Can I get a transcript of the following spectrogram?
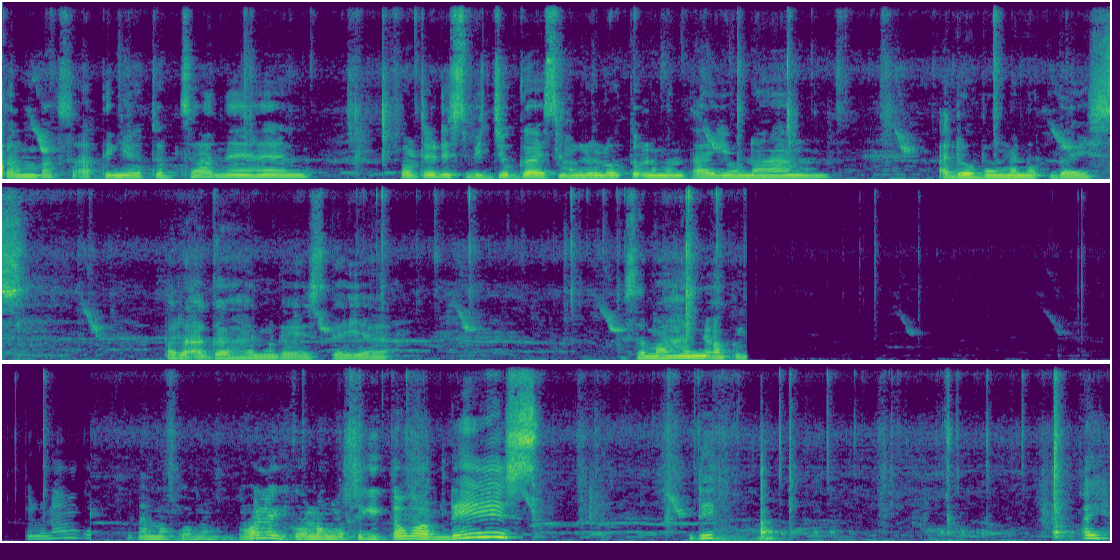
welcome back sa ating YouTube channel. For today's video guys, magluluto naman tayo ng adobong manok guys. Para agahan guys, kaya samahan nyo ako. Pero naman ko, naman ko nang, lagi ko nang sige tawag, dis. Dis. Ay,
